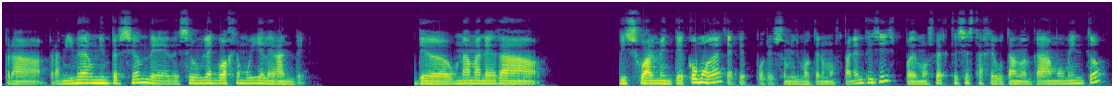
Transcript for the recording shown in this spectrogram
para, mí me da una impresión de, de, ser un lenguaje muy elegante. De una manera visualmente cómoda, ya que por eso mismo tenemos paréntesis, podemos ver que se está ejecutando en cada momento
